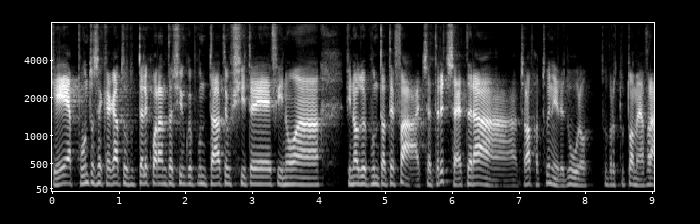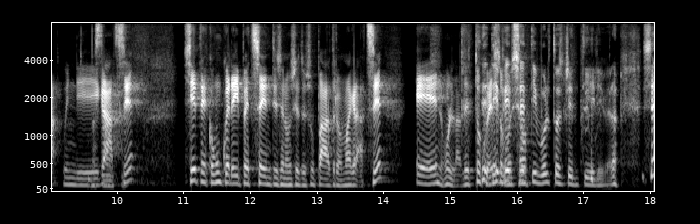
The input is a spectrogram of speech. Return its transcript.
che appunto si è cagato tutte le 45 puntate uscite fino a, fino a due puntate fa, eccetera, eccetera, ce l'ha fatto venire duro, soprattutto a me, a Fra. Quindi Abbastanza. grazie. Siete comunque dei pezzenti se non siete su Patreon, ma grazie. E nulla, detto Dei questo, possiamo- pezzetti molto gentili, però. se,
